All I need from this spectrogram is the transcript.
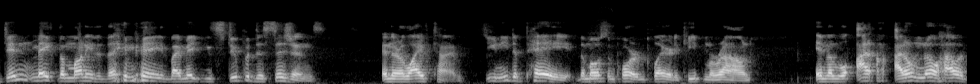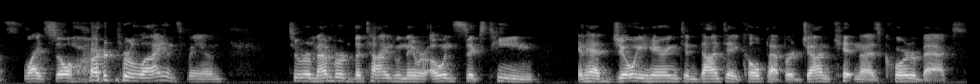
didn't make the money that they made by making stupid decisions in their lifetime. So you need to pay the most important player to keep him around. And I, I don't know how it's why it's so hard for Lions fans to remember the times when they were 0 16 and had Joey Harrington, Daunte Culpepper, Jon Kitna as quarterbacks.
